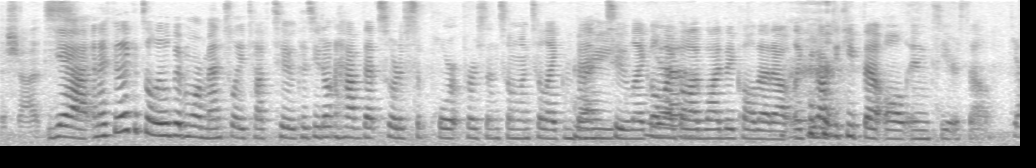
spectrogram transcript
the shots. Yeah, and I feel like it's a little bit more mentally tough too, because you don't have that sort of support person, someone to like vent Right. to, like, oh my god, why'd they call that out? Like, you have to keep that all into yourself. Yeah.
